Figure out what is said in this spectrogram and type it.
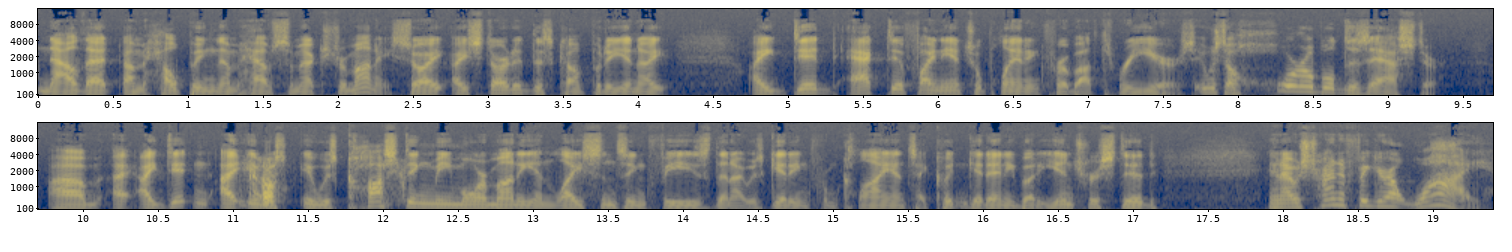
now that I'm helping them have some extra money. So I, I, started this company and I, I did active financial planning for about three years. It was a horrible disaster. Um, I, I, didn't. I, it was it was costing me more money in licensing fees than I was getting from clients. I couldn't get anybody interested, and I was trying to figure out why.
